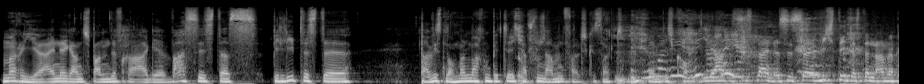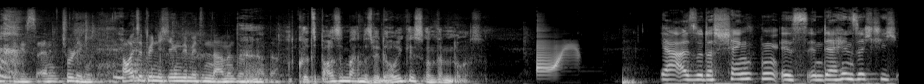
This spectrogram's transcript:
Maria, eine ganz spannende Frage. Was ist das beliebteste Darf ich es nochmal machen, bitte? Ich habe den Namen falsch gesagt. Ähm, ich komm, ja, das ist, nein, es ist äh, wichtig, dass der Name richtig ist. Ähm, Entschuldigung. Heute bin ich irgendwie mit den Namen durcheinander. Kurz Pause machen, dass wieder ruhig ist und dann los. Ja, also das Schenken ist in der Hinsicht,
